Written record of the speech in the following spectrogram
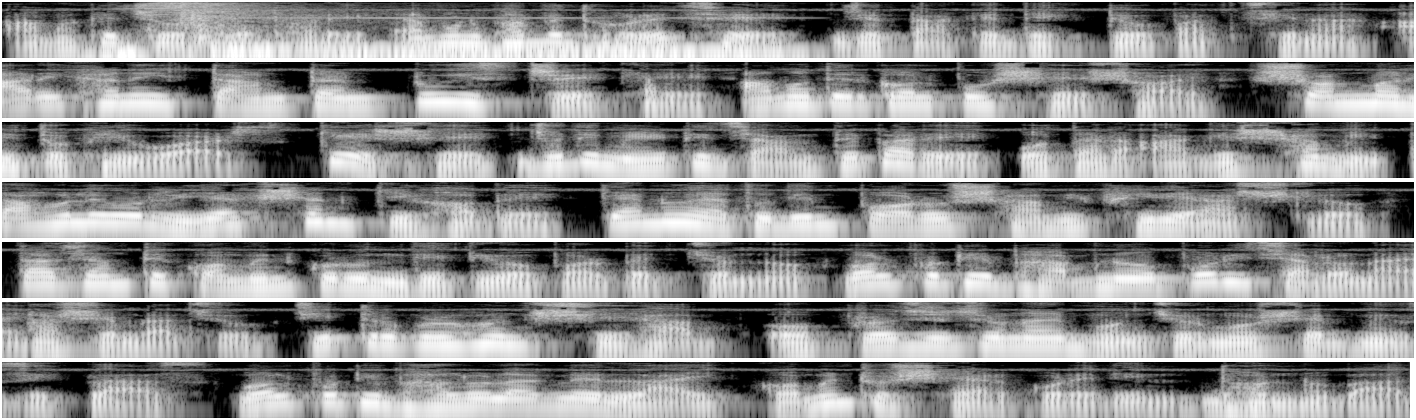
আমাকে জড়িয়ে ধরে। এমন ভাবে ধরেছে যে তাকে দেখতেও পাচ্ছি না। আর এখানেই টান টান টুইস্ট রেখে আমাদের গল্প শেষ হয়। সম্মানিত ভিউয়ার্স কে সে? যদি মেয়েটি জানতে পারে ও তার আগের স্বামী, তাহলে ওর রিয়াকশন কি হবে? কেন এতদিন পর স্বামী ফিরে আসলো? তা জানতে কমেন্ট করুন দ্বিতীয় পর্বের জন্য। গল্পটির ভাবনা ও পরিচালনায় হাসেম রাজু, চিত্রগ্রহণ শিহাব ও প্রযোজনায় মঞ্জুর মোর্শেদ মিউজিক প্লাস গল্পটি ভালো লাগলে লাইক কমেন্ট ও শেয়ার করে দিন। ধন্যবাদ।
